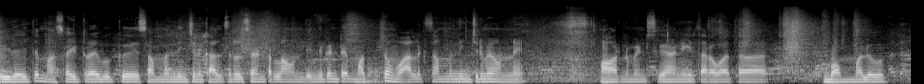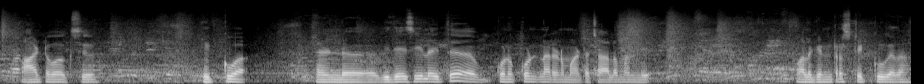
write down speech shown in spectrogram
ఇదైతే మసాయి ట్రైబ్కి సంబంధించిన కల్చరల్ సెంటర్లా ఉంది. ఎందుకంటే మొత్తం వాళ్ళకి సంబంధించినవే ఉన్నాయి. ఆర్నమెంట్స్ కానీ తర్వాత బొమ్మలు ఆర్ట్ వర్క్స్ ఎక్కువ. అండ్ విదేశీయులు అయితే కొనుక్కుంటున్నారనమాట చాలామంది. వాళ్ళకి ఇంట్రెస్ట్ ఎక్కువ కదా.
